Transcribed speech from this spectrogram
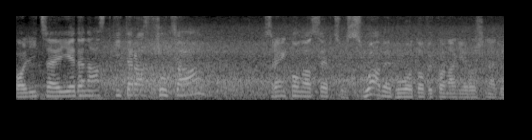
Okolice jedenastki teraz rzuca. Z ręką na sercu. Słabe było to wykonanie rocznego.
